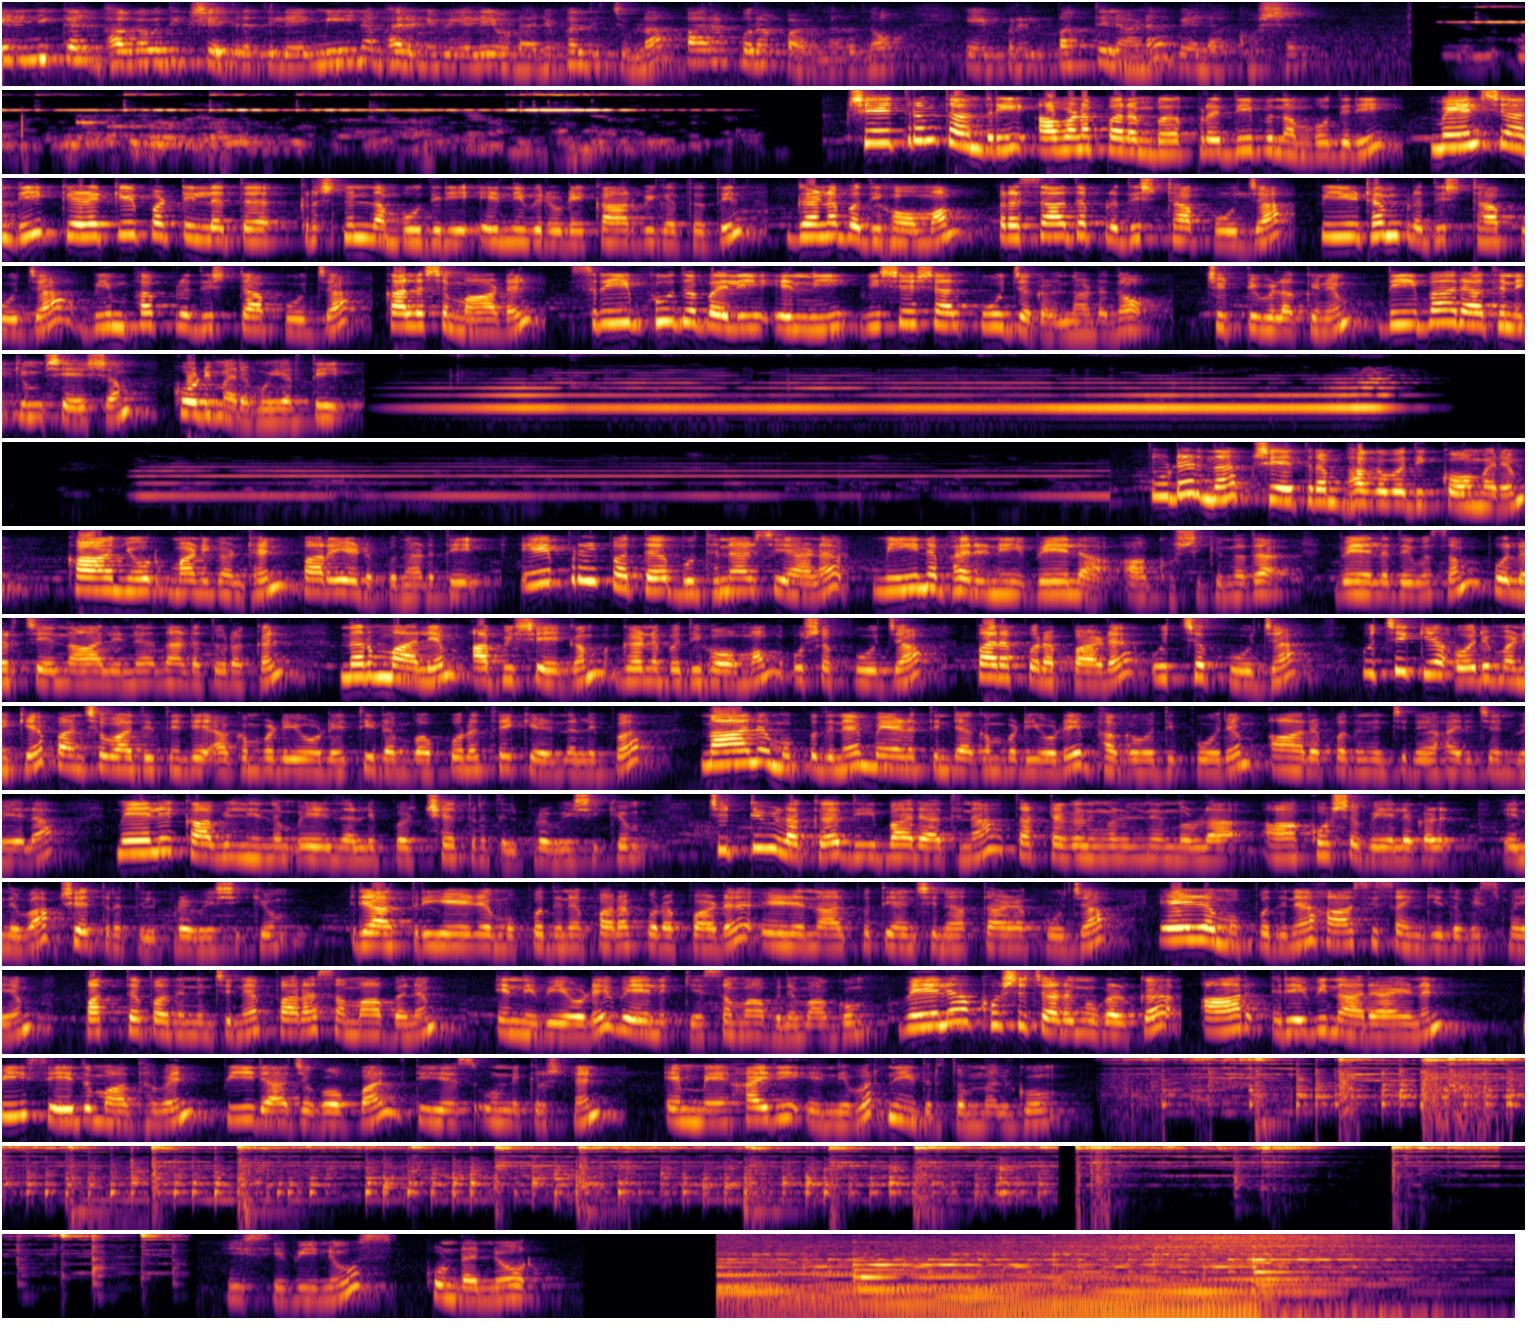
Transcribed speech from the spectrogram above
Erinjikkal Bhagavathi ക്ഷേത്രത്തിലെ മീനഭരണി വേലയോടനുബന്ധിച്ചുള്ള പരപ്പുറപ്പാട് നടന്നു. April പത്തിനാണ് വേലാഘോഷം. ക്ഷേത്രം തന്ത്രി അവണപ്പറമ്പ് പ്രദീപ് നമ്പൂതിരി മേൽശാന്തി കിഴക്കേപ്പട്ടില്ലത്ത് കൃഷ്ണൻ നമ്പൂതിരി എന്നിവരുടെ കാർമ്മികത്വത്തിൽ ഗണപതി ഹോമം പ്രസാദ പ്രതിഷ്ഠാ പൂജ പീഠം പ്രതിഷ്ഠാ പൂജ ബിംബ പ്രതിഷ്ഠാ പൂജ കലശമാടൽ ശ്രീഭൂതബലി എന്നീ വിശേഷാൽ പൂജകൾ നടന്നു. ചുറ്റുവിളക്കിനും ദീപാരാധനയ്ക്കും ശേഷം കൊടിമരമുയർത്തി തുടർന്ന് ക്ഷേത്രം ഭഗവതി കോമരം കാഞ്ഞൂർ മണികണ്ഠൻ പറയെടുപ്പ് നടത്തി. ഏപ്രിൽ പത്ത് ബുധനാഴ്ചയാണ് മീനഭരണി വേല ആഘോഷിക്കുന്നത്. വേല ദിവസം പുലർച്ചെ നാലിന് നട തുറക്കൽ നിർമാല്യം അഭിഷേകം ഗണപതി ഹോമം ഉഷപൂജ പരപ്പുറപ്പാട് ഉച്ചപൂജ ഉച്ചയ്ക്ക് ഒരു മണിക്ക് പഞ്ചവാദ്യത്തിന്റെ അകമ്പടിയോടെ തിടമ്പ് പുറത്തേക്ക് എഴുന്നള്ളിപ്പ് നാല് മുപ്പതിന് മേളത്തിന്റെ അകമ്പടിയോടെ ഭഗവതി പൂരം ആറ് പതിനഞ്ചിന് ഹരിജൻ വേല മേലേക്കാവിൽ നിന്നും എഴുന്നള്ളിപ്പ് ക്ഷേത്രത്തിൽ പ്രവേശിക്കും. ചുറ്റുവിളക്ക് ദീപാരാധന തട്ടകങ്ങളിൽ നിന്നുള്ള ആഘോഷവേലകൾ എന്നിവ ക്ഷേത്രത്തിൽ പ്രവേശിക്കും. രാത്രി ഏഴ് മുപ്പതിന് പറപ്പുറപ്പാട് ഏഴ് നാൽപ്പത്തി അഞ്ചിന് അത്താഴപൂജ ഏഴ് മുപ്പതിന് ഹാസ്യ സംഗീത വിസ്മയം പത്ത് പതിനഞ്ചിന് പറ സമാപനം എന്നിവയോടെ വേലയ്ക്ക് സമാപനമാകും. വേലാഘോഷ ചടങ്ങുകൾക്ക് R Ravinarayanan P Sethumadhavan P Rajagopal T S Unnikrishnan M A Hari എന്നിവർ നേതൃത്വം നൽകും. E C B news Kundannur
